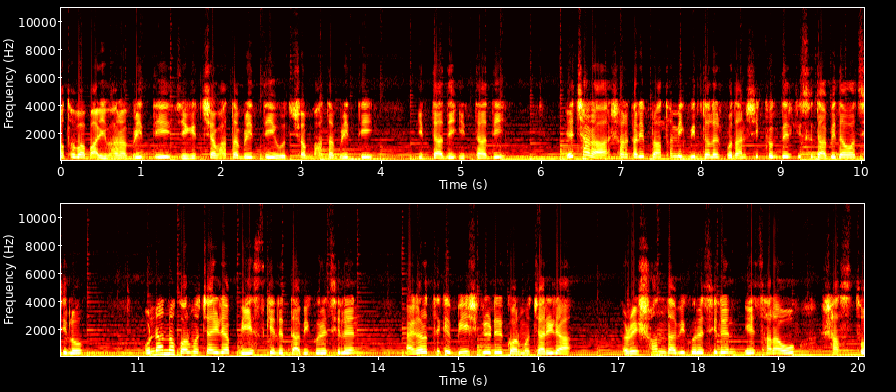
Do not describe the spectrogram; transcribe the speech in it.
অথবা বাড়ি ভাড়া বৃদ্ধি, চিকিৎসা ভাতা বৃদ্ধি, উৎসব ভাতা বৃদ্ধি ইত্যাদি ইত্যাদি। এছাড়া সরকারি প্রাথমিক বিদ্যালয়ের প্রধান শিক্ষকদের কিছু দাবি দেওয়া ছিল। অন্যান্য কর্মচারীরা পে স্কেলের দাবি করেছিলেন। এগারো থেকে বিশ গ্রেডের কর্মচারীরা রেশন দাবি করেছিলেন। এছাড়াও স্বাস্থ্য,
